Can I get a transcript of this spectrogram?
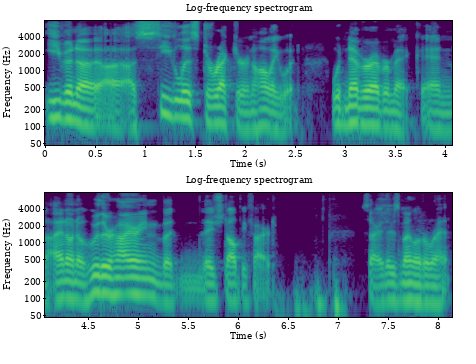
even a, a C-list director in Hollywood would never ever make. And I don't know who they're hiring, but they should all be fired. Sorry, there's my little rant.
